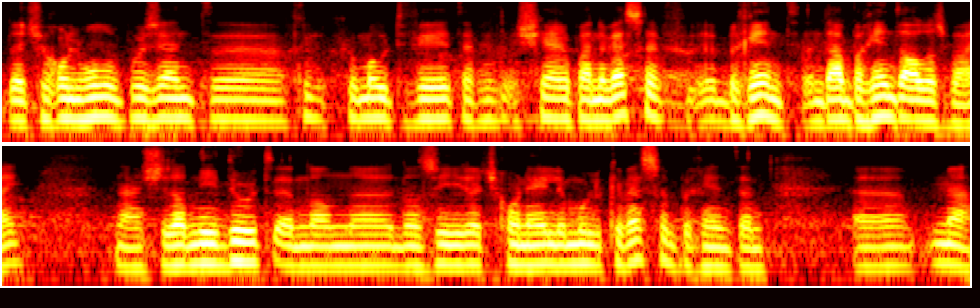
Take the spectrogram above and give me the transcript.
dat je gewoon 100% uh, gemotiveerd en scherp aan de wedstrijd begint. En daar begint alles bij. Nou, als je dat niet doet, en dan, dan zie je dat je gewoon een hele moeilijke wedstrijd begint. En nou,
